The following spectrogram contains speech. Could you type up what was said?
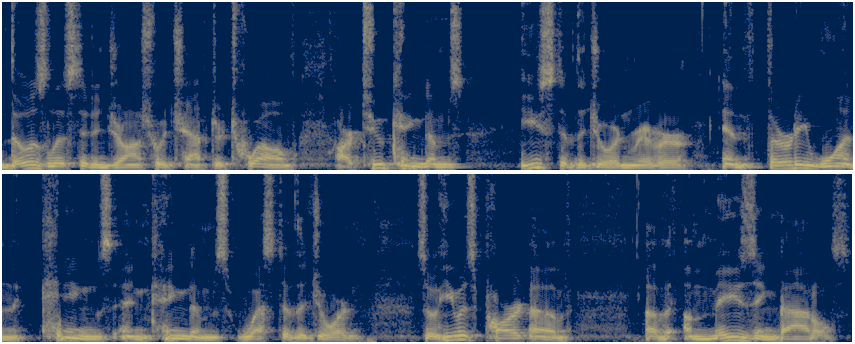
Those listed in Joshua chapter 12 are two kingdoms east of the Jordan River and 31 kings and kingdoms west of the Jordan. So he was part of, of amazing battles.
